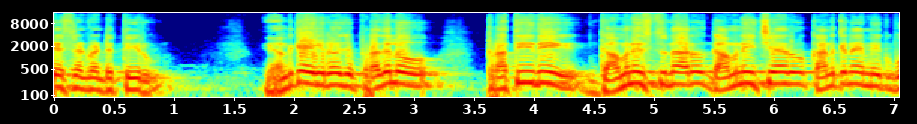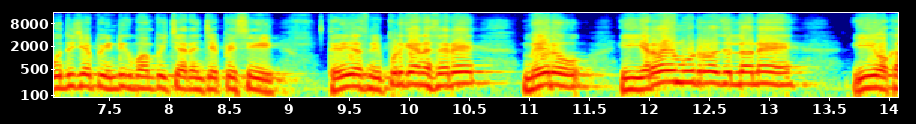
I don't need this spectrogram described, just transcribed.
చేసినటువంటి తీరు. అందుకే ఈరోజు ప్రజలు ప్రతిదీ గమనిస్తున్నారు గమనించారు కనుకనే మీకు బుద్ధి చెప్పి ఇంటికి పంపించారని చెప్పేసి తెలియజేస్తున్నారు ఇప్పటికైనా సరే మీరు ఈ ఇరవై మూడు రోజుల్లోనే ఈ ఒక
